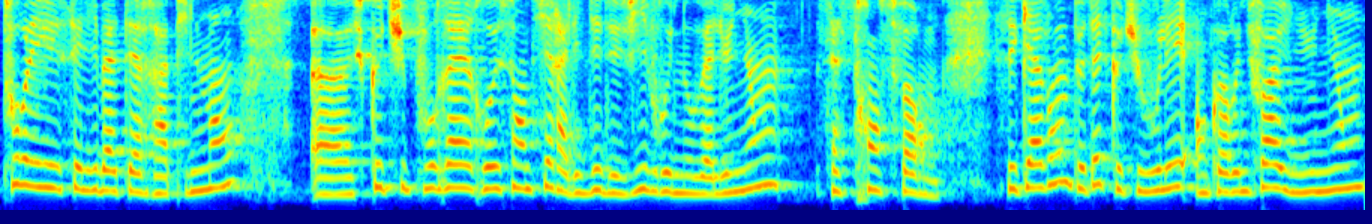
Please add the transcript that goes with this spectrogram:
pour les célibataires rapidement, euh, ce que tu pourrais ressentir à l'idée de vivre une nouvelle union, ça se transforme. C'est qu'avant, peut-être que tu voulais encore une fois une union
